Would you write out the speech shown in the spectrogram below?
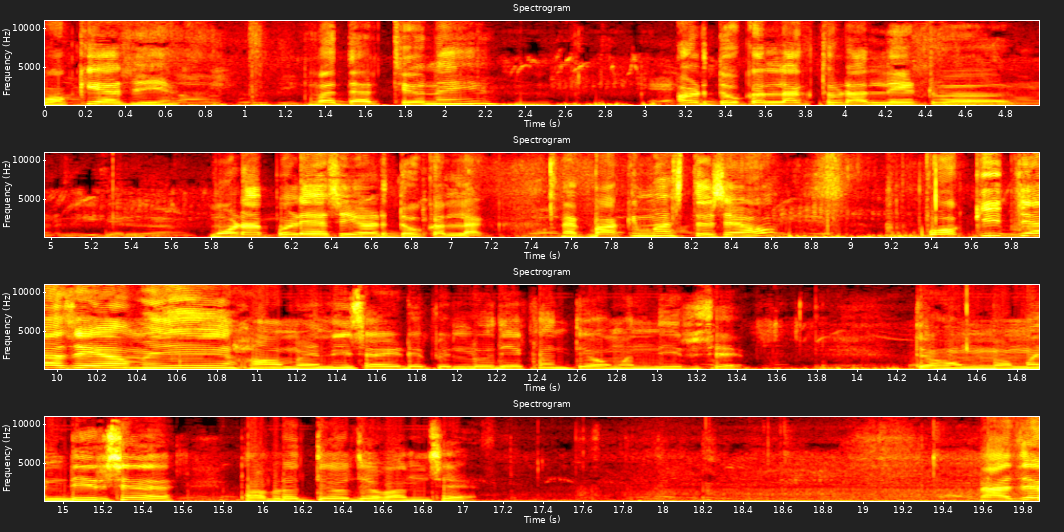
પહોંચ્યા છીએ. વધારે થયો નહીં. અડધો કલાક થોડા લેટ મોડા પડ્યા છે અડધો કલાક. ને બાકી મસ્ત છે, હો. પોકી જ જશે અમે હા મેની સાઈડે પેલું દેખાય ને ત્યાં મંદિર છે. તે હું મંદિર છે, તો આપણે તેઓ જવાનું છે. આજે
